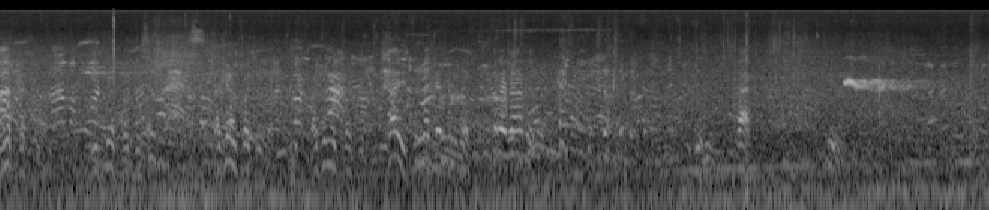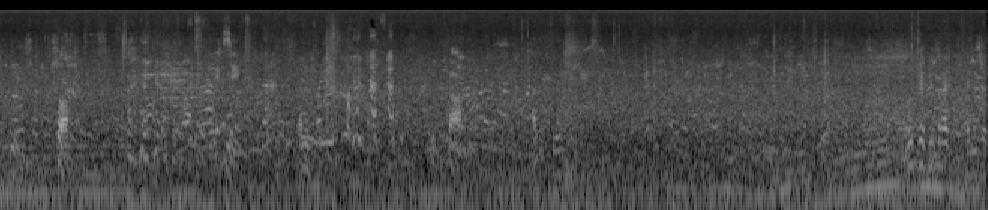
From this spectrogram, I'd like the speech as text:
Нет, спасибо. Ничего, спасибо. Зачем спасибо? Почему спасибо? Савич, ты зачем пришел? Стреляли. Так. Что? Алексей. Так. Алексей. Лучше тетрадь, конечно.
